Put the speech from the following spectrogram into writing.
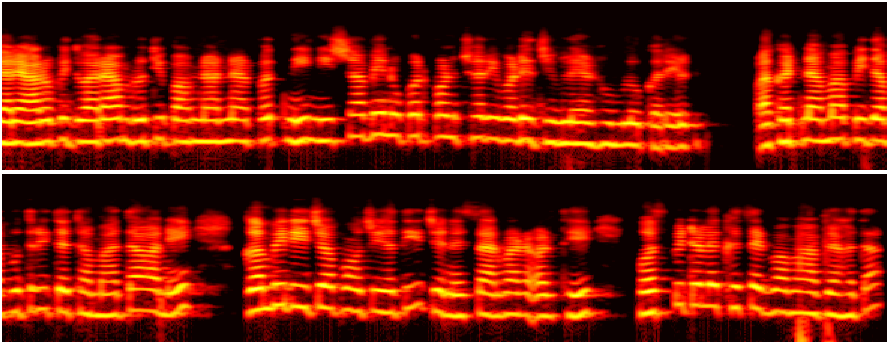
જ્યારે આરોપી દ્વારા મૃત્યુ પામનારના પત્ની નિશાબેન ઉપર પણ છરી વડે જીવલેણ હુમલો કરેલ. આ ઘટનામાં પિતા પુત્રી તથા માતા અને ગંભીર ઈજા પહોંચી હતી, જેને સારવાર અર્થે હોસ્પિટલે ખસેડવામાં આવ્યા હતા,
